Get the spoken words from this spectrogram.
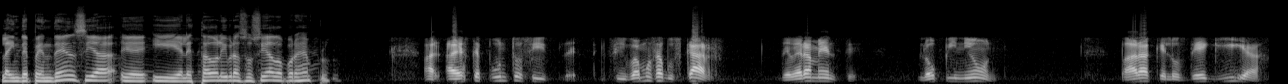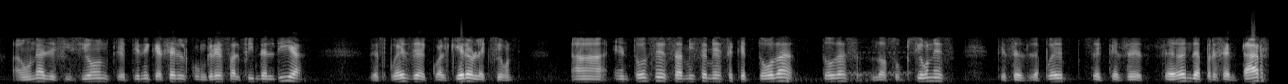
la independencia eh, y el Estado Libre Asociado, por ejemplo? A, a, este punto, si, si vamos a buscar de veramente la opinión para que los dé guía a una decisión que tiene que hacer el Congreso al fin del día, después de cualquier elección, uh, entonces a mí se me hace que toda, todas las opciones que se deben de presentar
